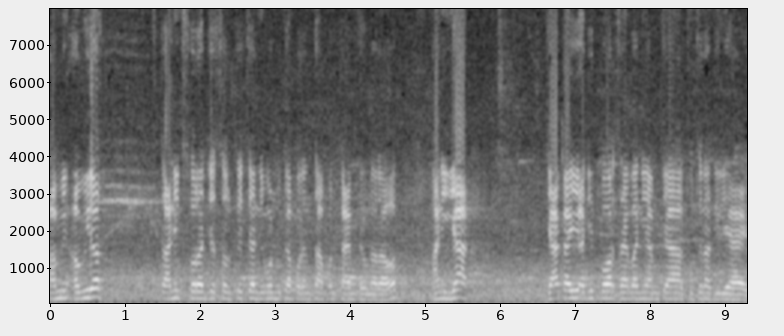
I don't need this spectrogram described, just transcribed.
आम्ही अविरत स्थानिक स्वराज्य संस्थेच्या निवडणुकापर्यंत आपण कायम ठेवणार आहोत. आणि यात ज्या काही अजित पवार साहेबांनी आमच्या सूचना दिल्या आहेत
